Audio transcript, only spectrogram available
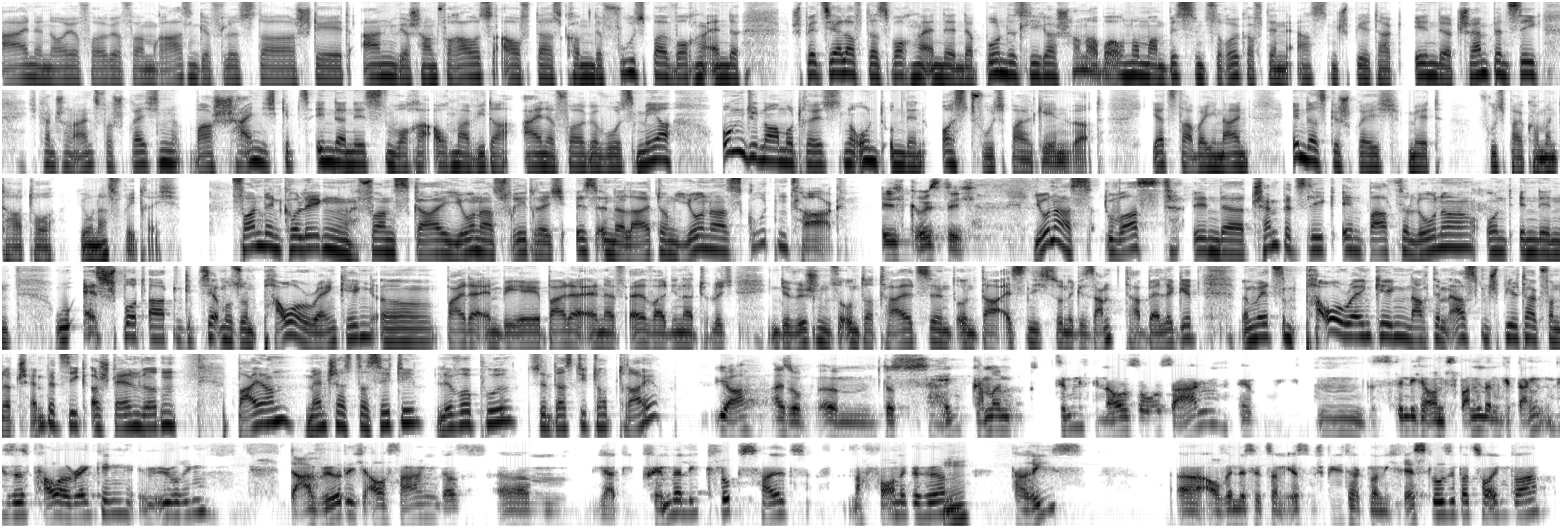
Eine neue Folge vom Rasengeflüster steht an. Wir schauen voraus auf das kommende Fußballwochenende, speziell auf das Wochenende in der Bundesliga, schauen aber auch noch mal ein bisschen zurück auf den ersten Spieltag in der Champions League. Ich kann schon eins versprechen, wahrscheinlich gibt's in der nächsten Woche auch mal wieder eine Folge, wo es mehr um Dynamo Dresden und um den Ostfußball gehen wird. Jetzt aber hinein in das Gespräch mit Fußballkommentator Jonas Friedrich. Von den Kollegen von Sky, Jonas Friedrich ist in der Leitung. Jonas, guten Tag. Ich grüße dich. Jonas, du warst in der Champions League in Barcelona und in den US-Sportarten gibt's ja immer so ein Power-Ranking äh, bei der NBA, bei der NFL, weil die natürlich in Divisions unterteilt sind und da es nicht so eine Gesamttabelle gibt. Wenn wir jetzt ein Power-Ranking nach dem ersten Spieltag von der Champions League erstellen würden, Bayern, Manchester City, Liverpool, sind das die Top 3? Ja, also ähm, das kann man ziemlich genau so sagen. Ähm, das finde ich auch einen spannenden Gedanken, dieses Power Ranking im Übrigen. Da würde ich auch sagen, dass ähm, ja die Premier League Clubs halt nach vorne gehören. Mhm. Paris, äh, auch wenn das jetzt am ersten Spieltag noch nicht restlos überzeugend war,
